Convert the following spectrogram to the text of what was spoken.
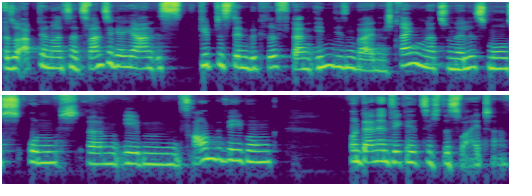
also ab den 1920er Jahren ist, gibt es den Begriff dann in diesen beiden Strängen, Nationalismus und ähm, eben Frauenbewegung. Und dann entwickelt sich das weiter.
